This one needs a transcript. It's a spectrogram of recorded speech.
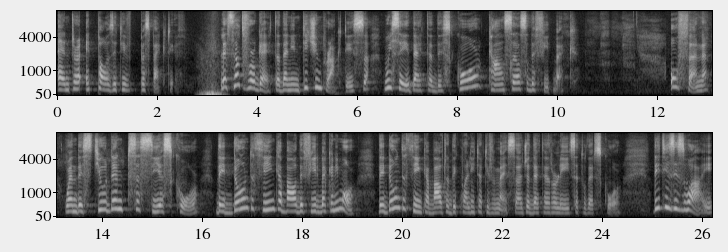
enter a positive perspective. Let's not forget that in teaching practice, we say that the score cancels the feedback. Often, when the students see a score, they don't think about the feedback anymore. They don't think about the qualitative message that relates to that score. This is why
